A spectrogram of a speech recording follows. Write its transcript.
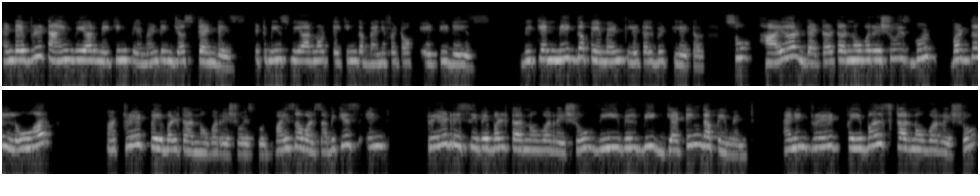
and every time we are making payment in just 10 days. It means we are not taking the benefit of 80 days. We can make the payment little bit later. So higher debtor turnover ratio is good but the lower uh, trade payable turnover ratio is good. Vice versa because in trade receivable turnover ratio we will be getting the payment. And in trade payables turnover ratio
